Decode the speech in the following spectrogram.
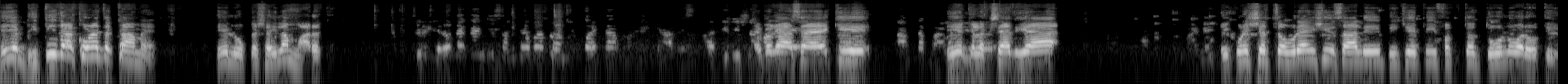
हे जे भीती दाखवण्याचं काम आहे हे लोकशाहीला मारक हे बघा असं आहे की एक लक्षात घ्या एकोणीसशे चौऱ्याऐंशी साली बीजेपी फक्त दोन वर होती.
